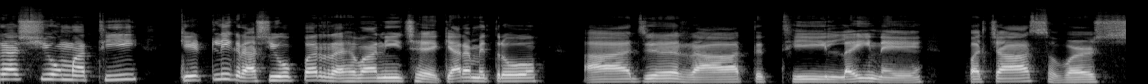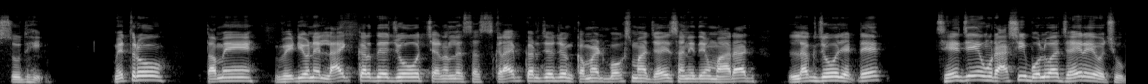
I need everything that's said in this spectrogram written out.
રાશિઓમાંથી કેટલીક રાશિઓ પર રહેવાની છે? ક્યારે મિત્રો? આજ રાતથી લઈને પચાસ વર્ષ સુધી. મિત્રો, તમે વિડીયોને લાઇક કરી દેજો, ચેનલને સબસ્ક્રાઈબ કરી દેજો કમેન્ટ બોક્સમાં જય શનિદેવ મહારાજ લખજો, એટલે જે જે હું રાશિ બોલવા જઈ રહ્યો છું,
